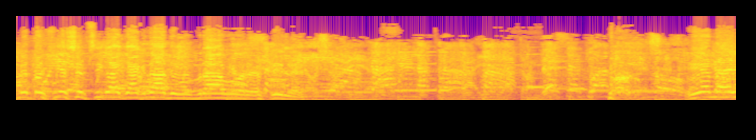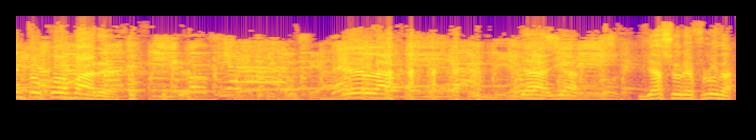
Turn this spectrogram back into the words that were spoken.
Με το χέσε ψηλά και αγνάτε με, μπράβο ρε φίλε. Ένα είναι το κόμμα ρε. Έλα Γεια γεια Γεια σου ρε Φλούδα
